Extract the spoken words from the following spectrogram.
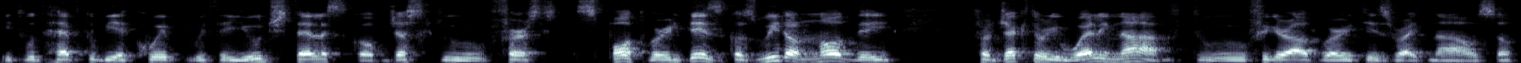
it would have to be equipped with a huge telescope just to first spot where it is, because we don't know the trajectory well enough to figure out where it is right now. So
